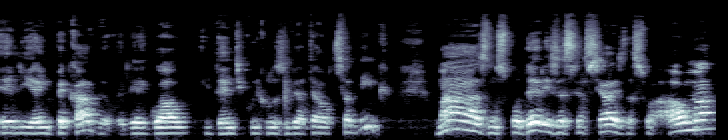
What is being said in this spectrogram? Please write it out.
ele é impecável, ele é igual, idêntico, inclusive até ao tzadik. Mas nos poderes essenciais da sua alma,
